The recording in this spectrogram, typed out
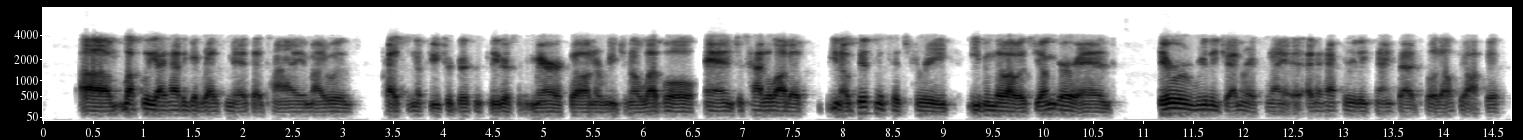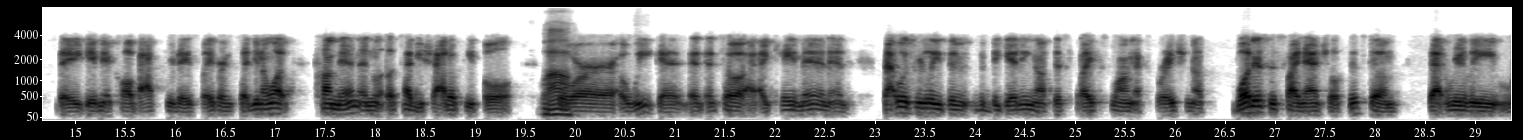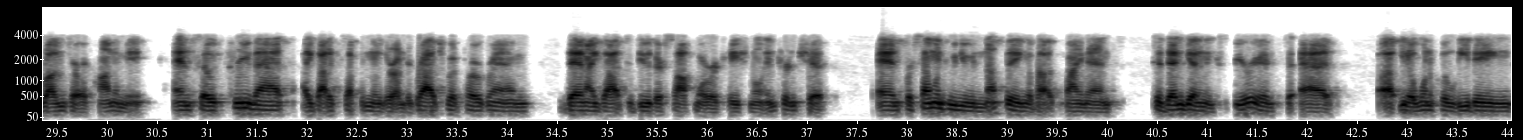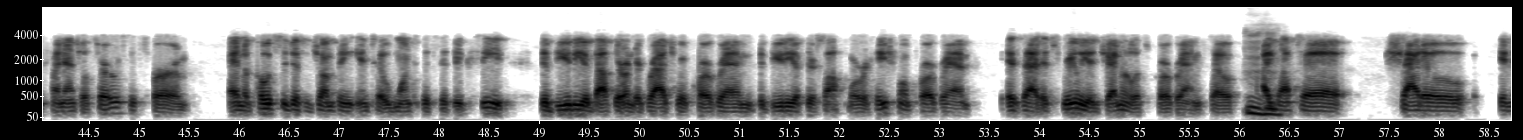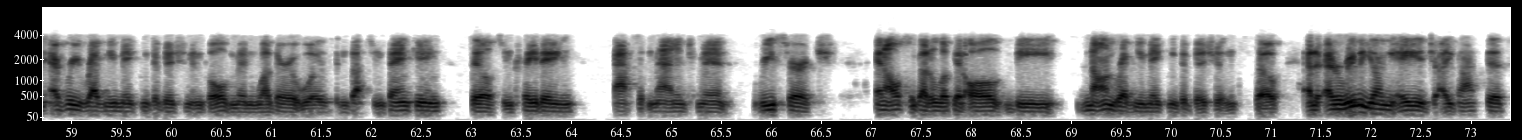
um, luckily, I had a good resume at that time. I was president of Future Business Leaders of America on a regional level, and just had a lot of you know business history, even though I was younger. And they were really generous, and I and I have to really thank that Philadelphia office. They gave me a call back three days later and said, you know what, come in and let's have you shadow people wow. for a week. And, and and so I came in, and that was really the the beginning of this lifelong exploration of what is this financial system that really runs our economy. And so through that, I got accepted into their undergraduate program. Then I got to do their sophomore rotational internship. And for someone who knew nothing about finance, to then get an experience at uh, you know one of the leading financial services firm, and opposed to just jumping into one specific seat, the beauty about their undergraduate program, the beauty of their sophomore rotational program, is that it's really a generalist program. So mm-hmm. I got to shadow in every revenue making division in Goldman, whether it was investment banking, sales and trading, asset management, research, and also got to look at all the non revenue making divisions. So at, at a really young age, I got this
